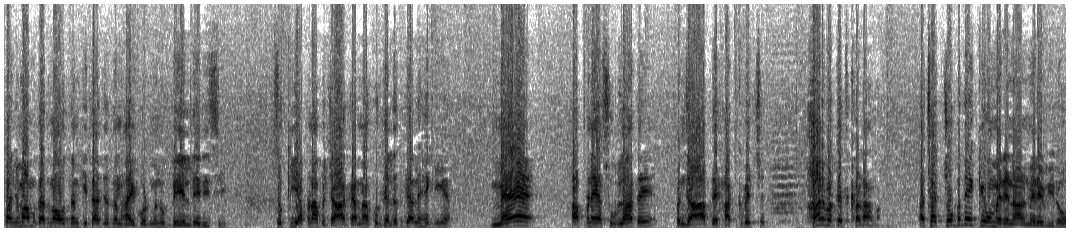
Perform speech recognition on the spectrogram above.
ਪੰਜਵਾਂ ਮੁਕੱਦਮਾ ਉਦੋਂ ਕੀਤਾ ਜਦੋਂ ਹਾਈ ਕੋਰਟ ਮੈਨੂੰ ਬੇਲ ਦੇ ਰਹੀ ਸੀ। ਸੋ ਕੀ ਆਪਣਾ ਬਚਾਅ ਕਰਨਾ ਕੋਈ ਗਲਤ ਗੱਲ ਹੈਗੀ ਆ? ਮੈਂ ਆਪਣੇ ਅਸੂਲਾਂ ਤੇ ਪੰਜਾਬ ਦੇ ਹੱਕ ਵਿੱਚ ਹਰ ਵਕਤ ਖੜਾ ਹਾਂ ਅੱਛਾ, ਚੁੱਭਦੇ ਕਿਉਂ ਮੇਰੇ ਨਾਲ ਮੇਰੇ ਵੀਰੋ?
